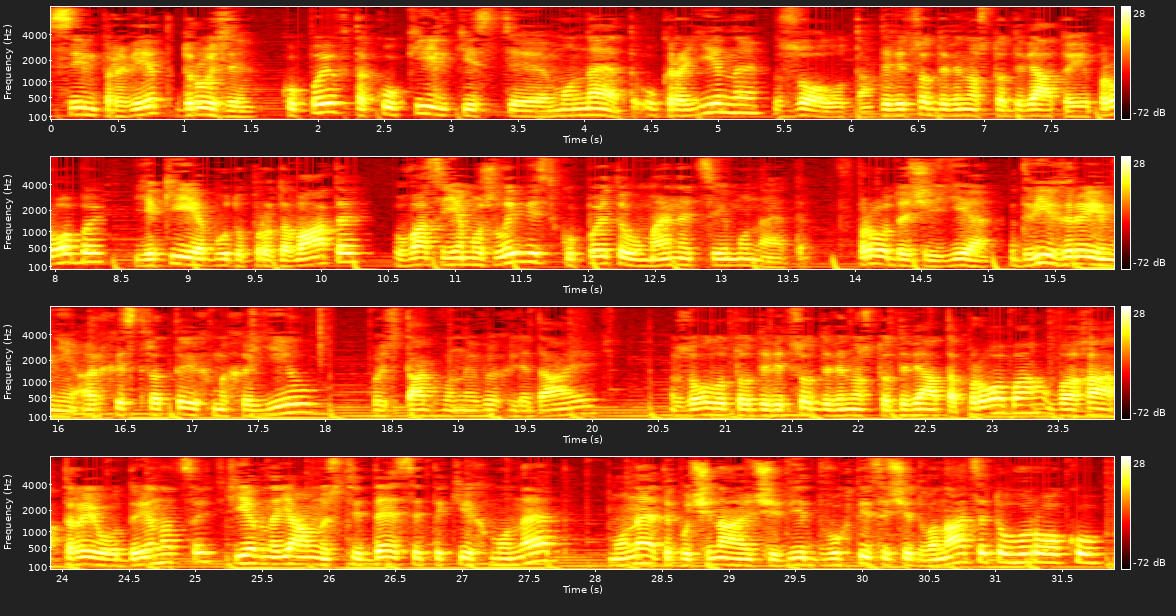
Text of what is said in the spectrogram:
Всім привіт, друзі! Купив таку кількість е, монет України золота 999 проби, які я буду продавати. У вас є можливість купити у мене ці монети. В продажі є 2 гривні архистратих Михаїл. Ось так вони виглядають. Золото 999 проба, вага 3,11. Є в наявності 10 таких монет. Монети починаючи від 2012 року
